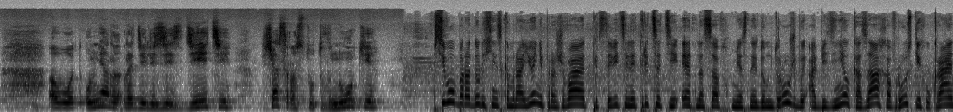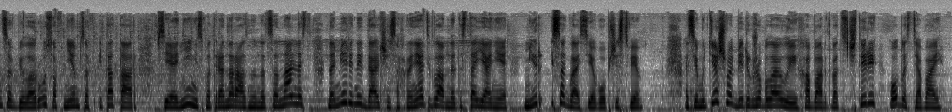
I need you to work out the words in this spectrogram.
Вот. У меня родились здесь дети, сейчас растут внуки. Всего в Бородулихинском районе проживают представители 30 этносов. Местный дом дружбы объединил казахов, русских, украинцев, белорусов, немцев и татар. Все они, несмотря на разную национальность, намерены дальше сохранять главное достояние – мир и согласие в обществе. Асем Утешева, Берег Жобалайлы, Хабар 24, область Абай.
